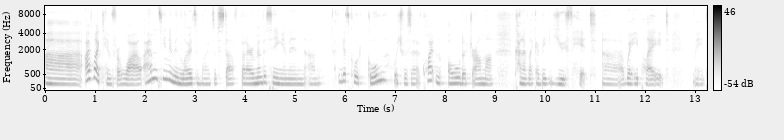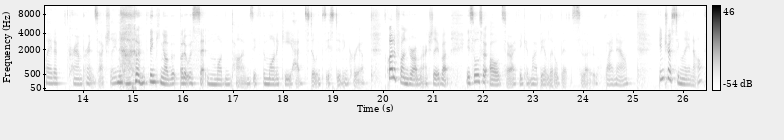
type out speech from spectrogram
Uh, I've liked him for a while. I haven't seen him in loads and loads of stuff, but I remember seeing him in, um, I think it's called Gung, which was a quite an older drama, kind of like a big youth hit, uh, where he played he played a crown prince, actually. Now I'm thinking of it, but it was set in modern times if the monarchy had still existed in Korea. It's quite a fun drama, actually, but it's also old, so I think it might be a little bit slow by now. Interestingly enough,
